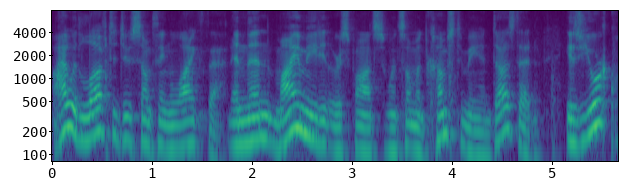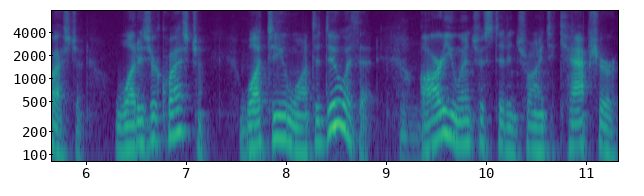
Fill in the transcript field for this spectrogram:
I would love to do something like that. And then my immediate response when someone comes to me and does that is your question. What is your question? What do you want to do with it? Hmm. Are you interested in trying to capture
